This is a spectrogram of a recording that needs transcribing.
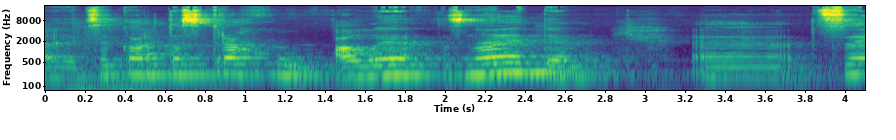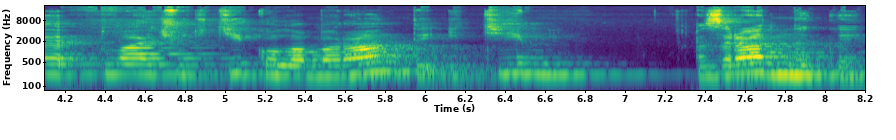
е, це карта страху. Але знаєте, е, це плачуть ті колаборанти і ті зрадники,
